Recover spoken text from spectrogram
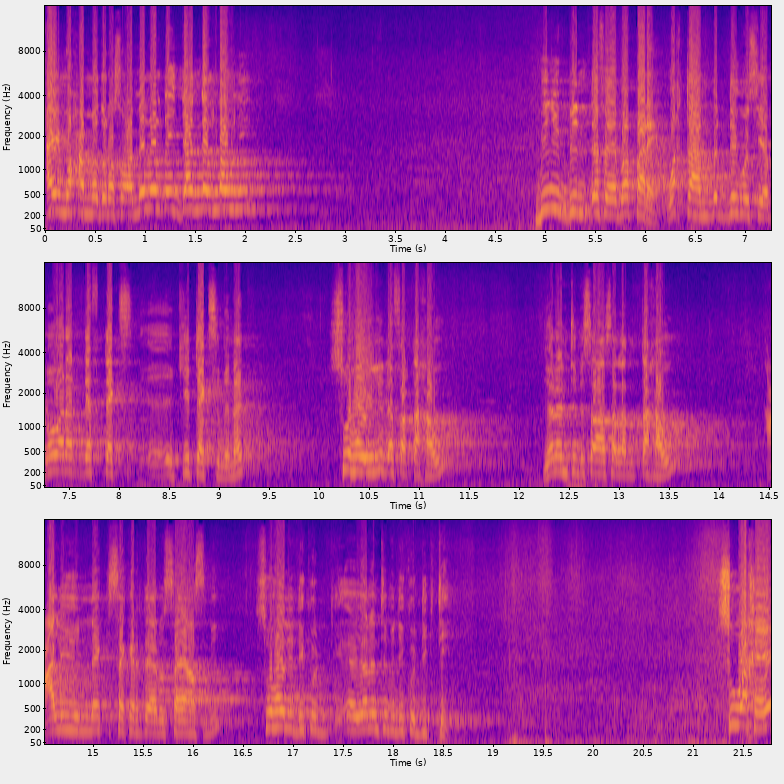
ay Muhammadu Rasulullah mais loolu day jàngal ndaw ñi bi ñu bind defee ba pare waxtaan ba négocier ba war a def texte kii texte bi nag Suhayl dafa taxaw yonent bi sallallahu alayhi wasallam taxaw Ali yu nekk secrétaire u séance bi Suhayl di ko yonent bi di ko dicté su waxee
